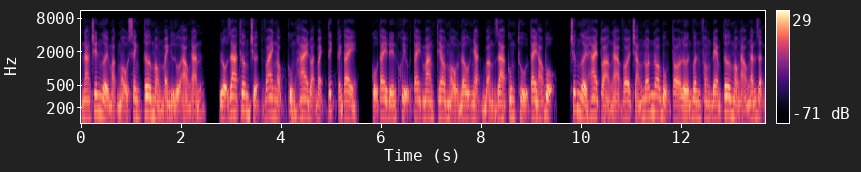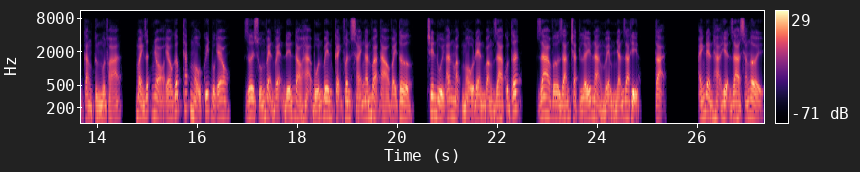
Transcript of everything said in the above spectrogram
Nàng trên người mặc màu xanh tơ mỏng mảnh lụa áo ngắn, lộ ra thơm trượt vai ngọc cùng hai đoạn bạch tích cánh tay, cổ tay đến khuỷu tay mang theo màu nâu nhạt bằng da cung thủ tay áo bộ, trước người hai tòa ngà voi trắng nón no bụng to lớn vân phong đem tơ mỏng áo ngắn giận căng cứng muốn phá, mảnh rất nhỏ eo gấp thắt màu quýt buộc eo, rơi xuống vẹn vẹn đến đào hạ bốn bên cạnh phân sái ngắn và táo váy tơ, trên đùi ăn mặc màu đen bằng da quần tất, da vơ dán chặt lấy nàng mềm nhắn da thịt, tại ánh đèn hạ hiện ra sáng ngời,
